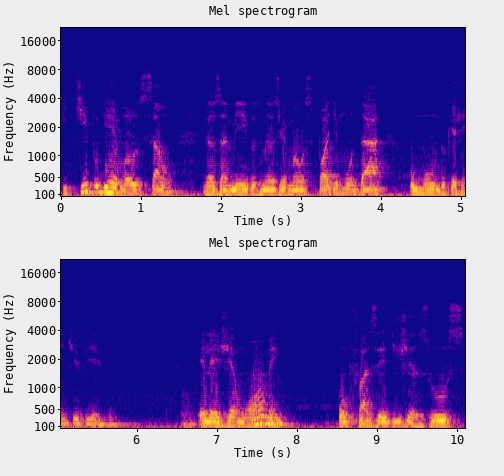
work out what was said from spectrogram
Que tipo de revolução, meus amigos, meus irmãos, pode mudar o mundo que a gente vive? Eleger um homem ou fazer de Jesus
